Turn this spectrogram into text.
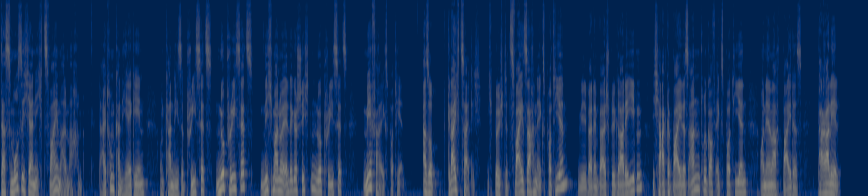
Das muss ich ja nicht zweimal machen. Lightroom kann hergehen und kann diese Presets, nur Presets, nicht manuelle Geschichten, nur Presets, mehrfach exportieren. Also gleichzeitig. Ich möchte zwei Sachen exportieren, wie bei dem Beispiel gerade eben. Ich hake beides an, drücke auf Exportieren und er macht beides parallel.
